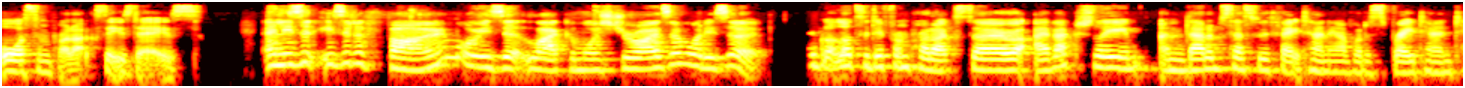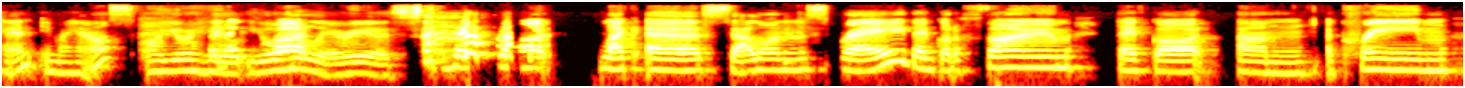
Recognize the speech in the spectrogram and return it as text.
awesome products these days. And is it is it a foam or is it like a moisturizer? What is it? I've got lots of different products. So I've actually I'm that obsessed with fake tanning. I've got a spray tan tent in my house. Oh, you're you're got, hilarious. they've got like a salon spray. They've got a foam. They've got um, a cream.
